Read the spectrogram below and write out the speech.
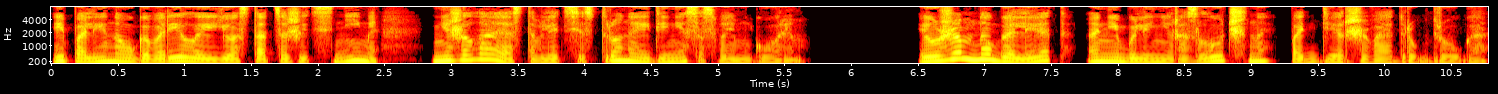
и Полина уговорила ее остаться жить с ними, не желая оставлять сестру наедине со своим горем. И уже много лет они были неразлучны, поддерживая друг друга.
